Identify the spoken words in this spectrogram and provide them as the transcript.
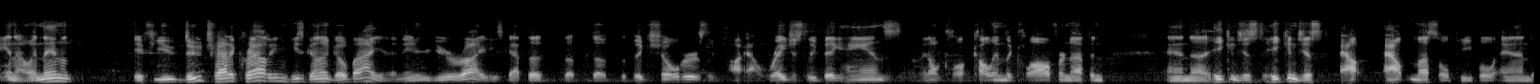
you know, and then if you do try to crowd him, he's going to go by you. And you're right; he's got the the, the, the big shoulders, the outrageously big hands. They don't call him the claw for nothing. And uh, he can just he can just out out muscle people, and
